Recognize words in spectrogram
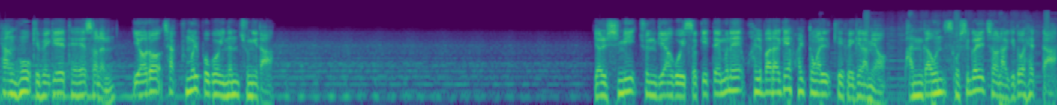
향후 계획에 대해서는 여러 작품을 보고 있는 중이다. 열심히 준비하고 있었기 때문에 활발하게 활동할 계획이라며 반가운 소식을 전하기도 했다.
